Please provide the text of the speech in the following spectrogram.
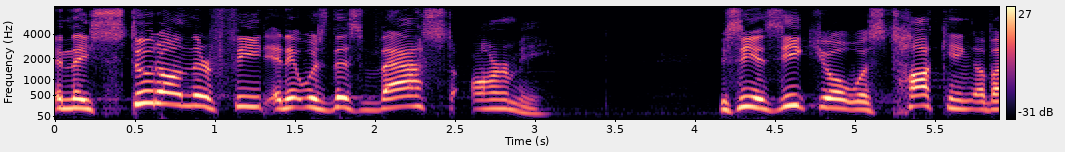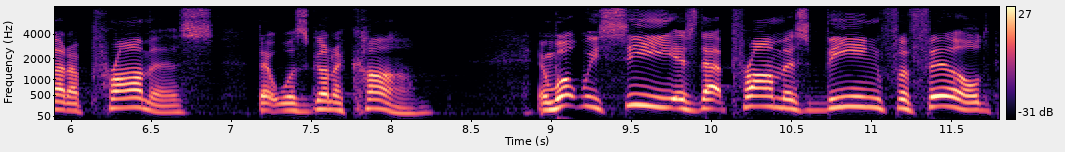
and they stood on their feet, and it was this vast army. You see, Ezekiel was talking about a promise that was going to come. And what we see is that promise being fulfilled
